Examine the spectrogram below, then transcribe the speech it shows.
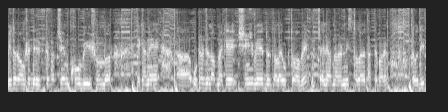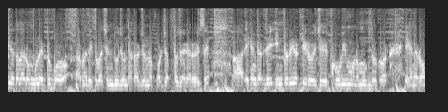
ভিতরের অংশটি দেখতে পাচ্ছেন, খুবই সুন্দর। এখানে ওঠার জন্য আপনাকে সিঁড়ি বেয়ে দোতলায় উঠতে হবে। চাইলে আপনারা নিচতলায় থাকতে পারেন। তো দ্বিতীয় তলার রুমগুলো একটু বড়। আপনারা দেখতে পাচ্ছেন, দুজন থাকার জন্য পর্যাপ্ত জায়গা রয়েছে। আর এখানকার যে ইন্টেরিয়রটি রয়েছে খুবই মনোমুগ্ধকর। এখানে রং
